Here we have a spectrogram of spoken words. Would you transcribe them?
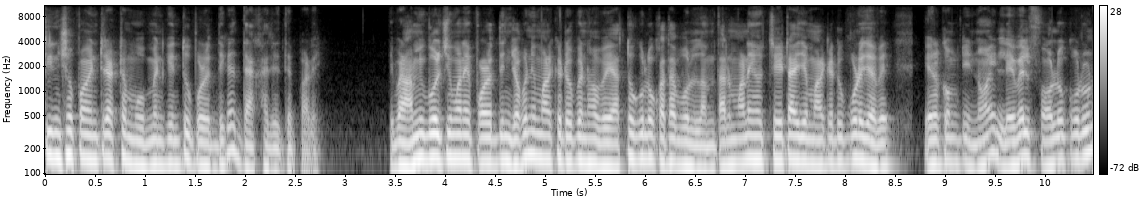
তিনশো পয়েন্টের একটা মুভমেন্ট কিন্তু উপরের দিকে দেখা যেতে পারে। এবার আমি বলছি মানে পরের দিন যখনই মার্কেট ওপেন হবে, এতগুলো কথা বললাম, তার মানে হচ্ছে এটাই যে মার্কেট উপরে যাবে, এরকমটি নয়। লেভেল ফলো করুন,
